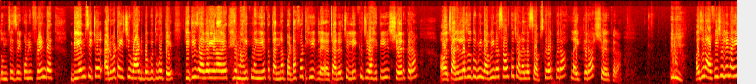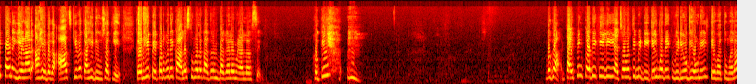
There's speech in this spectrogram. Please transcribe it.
तुमचे जे कोणी फ्रेंड आहेत बी एम सीच्या ॲडव्हर्टाईजची वाट बघत होते किती जागा येणार आहेत हे माहीत नाहीये तर त्यांना पटाफट ही चॅनलची लिंक जी आहे ती शेअर करा. चॅनलला जर तुम्ही नवीन असाल तर चॅनलला सबस्क्राईब करा लाईक करा शेअर करा. अजून ऑफिशियली नाही पण येणार आहे. बघा आज किंवा काही दिवसात येईल. कारण हे पेपरमध्ये कालच तुम्हाला कात्रण बघायला मिळालं असेल. ओके बघा टायपिंग कधी केली याच्यावरती मी डिटेलमध्ये एक व्हिडिओ घेऊन येईल तेव्हा तुम्हाला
